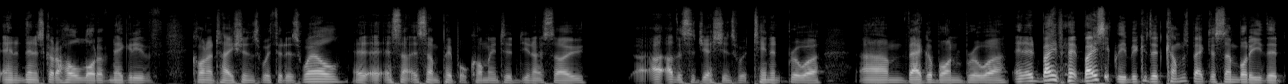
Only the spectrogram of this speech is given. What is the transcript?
And then it's got a whole lot of negative connotations with it as well. As, as some people commented, you know, so uh, other suggestions were tenant brewer, um, vagabond brewer, and it ba- basically because it comes back to somebody that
